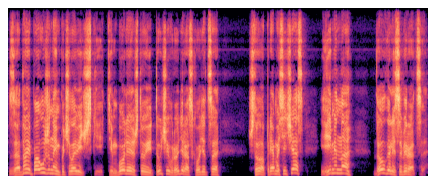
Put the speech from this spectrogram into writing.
Заодно и поужинаем по-человечески. Тем более, что и тучи вроде расходятся. Что, прямо сейчас? Именно. Долго ли собираться?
